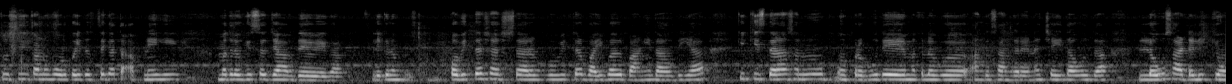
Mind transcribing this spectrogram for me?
ਤੁਸੀਂ ਤੁਹਾਨੂੰ ਹੋਰ ਕੋਈ ਦੱਸੇਗਾ ਤਾਂ ਆਪਣੇ ਹੀ ਮਤਲਬ ਕਿ ਸੁਝਾਵ ਦੇਵੇਗਾ। ਲੇਕਿਨ ਪਵਿੱਤਰ ਸ਼ਾਸਤਰ, ਪਵਿੱਤਰ ਬਾਈਬਲ ਬਾਣੀ ਦੱਸਦੀ ਆ ਕਿ ਕਿਸ ਤਰ੍ਹਾਂ ਸਾਨੂੰ ਪ੍ਰਭੂ ਦੇ ਮਤਲਬ ਅੰਗ ਸੰਗ ਰਹਿਣਾ ਚਾਹੀਦਾ, ਉਹਦਾ ਲਹੂ ਸਾਡੇ ਲਈ ਕਿਉਂ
